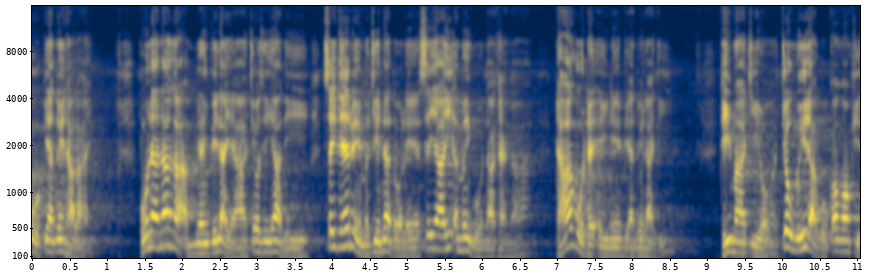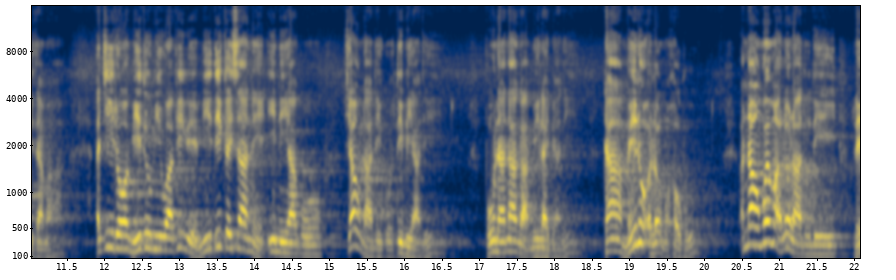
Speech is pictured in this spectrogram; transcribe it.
ကိုပြန်သွင်းထားလိုက်ဘုံနန္ဒကအမြိုင်ပေးလိုက်ရာကျော်စင်ရသည်စိတ်ထဲတွင်မကျေနပ်တော့လဲဆရာကြီးအမိန့်ကိုနာခံကဓားကိုတအိမ်နဲ့ပြန်သွင်းလိုက်သည်ဒီမှာကြည့်တော့ကြုံမေးတာကိုကောင်းကောင်းဖြေစမ်းပါအကြည်တော်မြည်သူမြည်ဝါဖြစ်၍မြည်သည့်ကိစ္စနှင့်ဤနေရာကိုရောက်လာသည်ကိုသိပြရသည်ဘုံနန္ဒကမေးလိုက်ပြန်သည်ဒါမင်းတို့အလုပ်မဟုတ်ဘူး အနောင်ဘွဲမှလွတ်လာသူသည်၄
